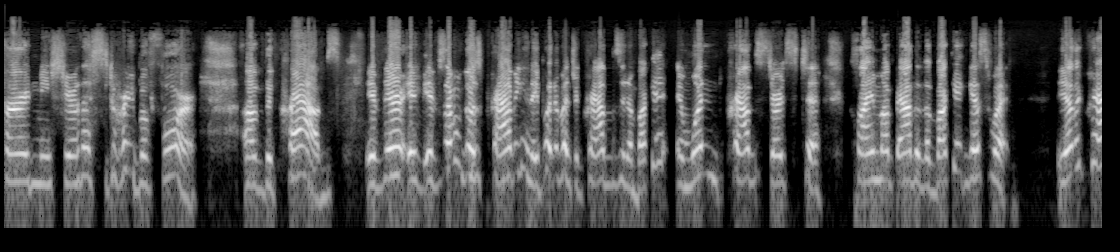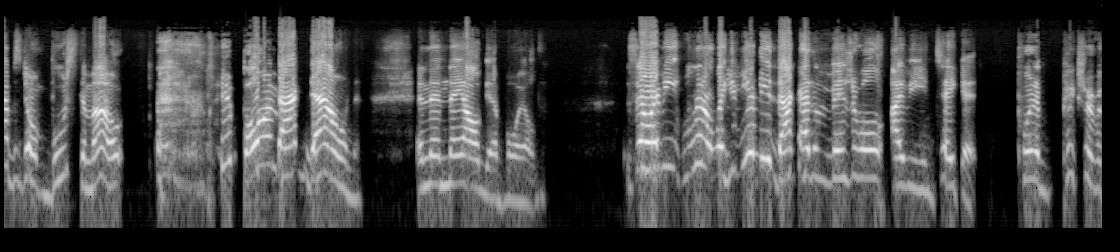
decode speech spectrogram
heard me share this story before of the crabs. If there if, if someone goes crabbing and they put a bunch of crabs in a bucket and one crab starts to climb up out of the bucket, guess what? The other crabs don't boost them out. they pull them back down. And then they all get boiled. So I mean, literally, like if you need that kind of visual, I mean, take it put a picture of a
